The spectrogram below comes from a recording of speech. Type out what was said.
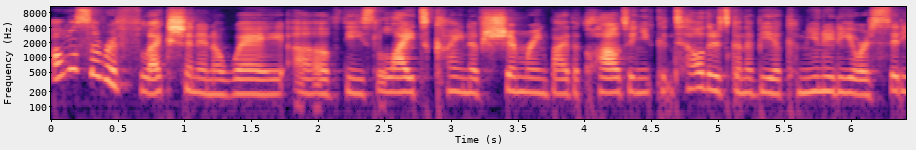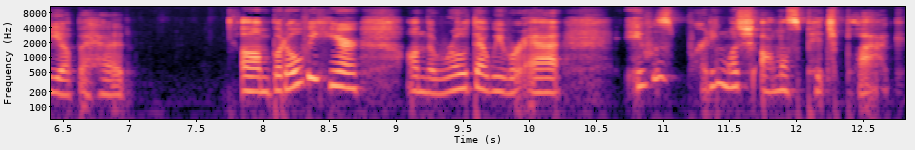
almost a reflection in a way of these lights kind of shimmering by the clouds, and you can tell there's going to be a community or a city up ahead. Um, but over here on the road that we were at, it was pretty much almost pitch black.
